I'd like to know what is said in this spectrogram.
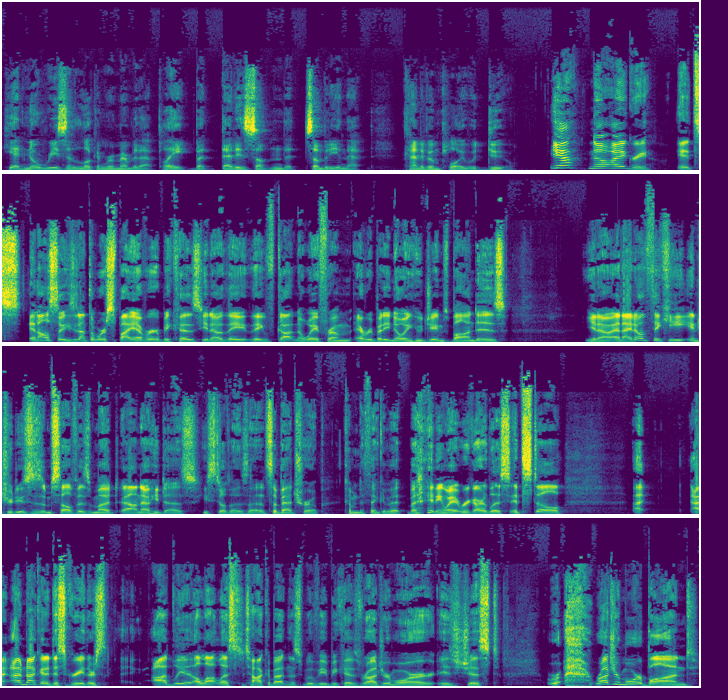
he had no reason to look and remember that plate. But that is something that somebody in that kind of employ would do. Yeah, no, I agree. It's and also he's not the worst spy ever because you know they they've gotten away from everybody knowing who James Bond is. You know, and I don't think he introduces himself as much. Oh no, he does. He still does that. It's a bad trope. Come to think of it, but anyway, regardless, it's still. I, I'm not going to disagree. There's oddly a lot less to talk about in this movie because Roger Moore is just Roger Moore Bond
